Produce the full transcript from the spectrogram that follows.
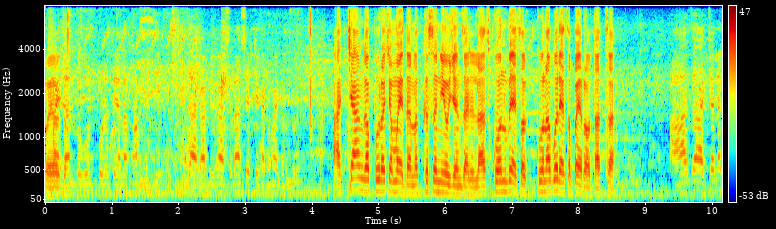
पळवतो. मैदान बघून पुढे त्याला थांबण्याची जागा बिगा असेल अशाच ठिकाणी मैदान पळतो आजच्या अंगापुराच्या मैदानात कसं नियोजन झालेलं? आज कोण याचा कोणाबरोबर याचा पैरा होता आजचा? आज अचानक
